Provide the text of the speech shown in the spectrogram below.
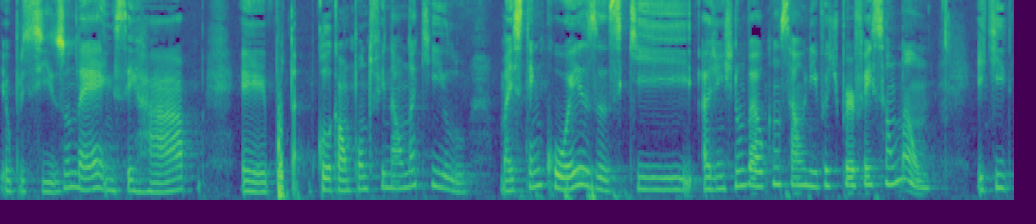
eu preciso, né, encerrar, é, colocar um ponto final naquilo. Mas tem coisas que a gente não vai alcançar um nível de perfeição, não. E que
